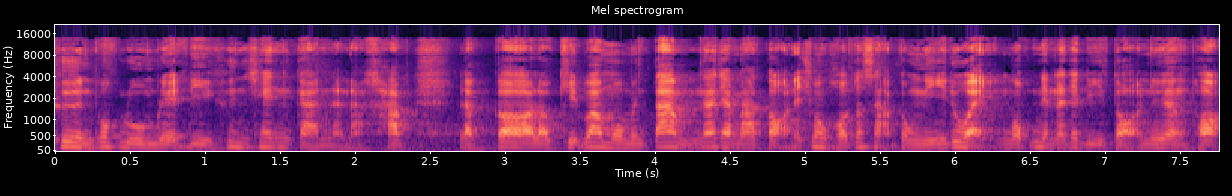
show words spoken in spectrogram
ขึ้น พวก room rate ดีขึ้นเช่นกันนะครับ แล้วก็เราคิดว่าโมเมนตัมน่าจะมาต่อในช่วง quarter สามตรงนี้ด้วย งบเนี่ยน่าจะดีต่อเนื่อง เพราะ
